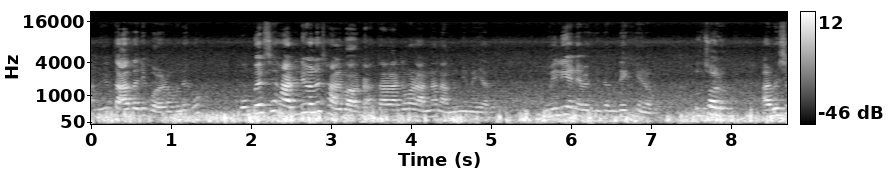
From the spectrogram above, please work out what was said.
আমি কিন্তু তাড়াতাড়ি করে নেব, দেখো। খুব বেশি হার্ডলি হলে সাড়ে বারোটা, তার আগে আমার রান্না নামে নেমে যাবে। মিলিয়ে নেবে কিন্তু আমি দেখিয়ে নেব। তো চলো, আর বেশি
